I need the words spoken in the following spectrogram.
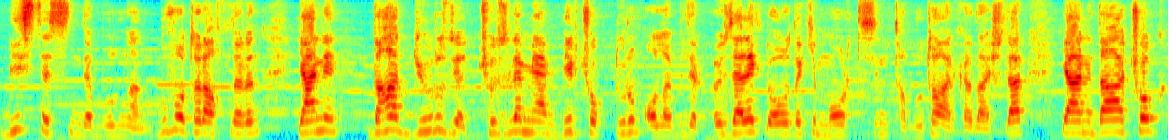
bir sitesinde bulunan bu fotoğrafların yani daha diyoruz ya çözülemeyen birçok durum olabilir. Özellikle oradaki Mortis'in tabutu arkadaşlar. Yani daha çok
